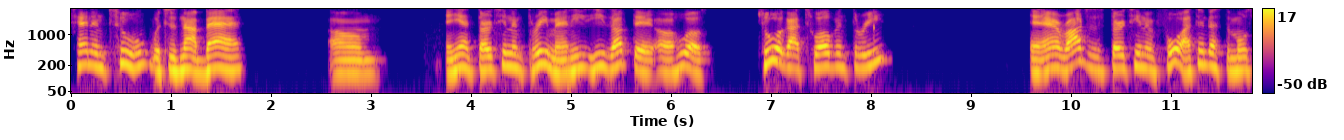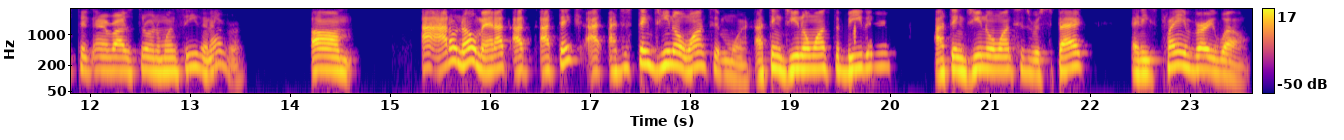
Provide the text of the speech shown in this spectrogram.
ten and two, which is not bad. Um, And yeah, 13 and 3, man. He he's up there. Uh who else? Tua got 12 and 3. And Aaron Rodgers is 13 and 4. I think that's the most picks Aaron Rodgers threw in one season ever. Um, I, I don't know, man. I I, I think I, I just think Geno wants it more. I think Geno wants to be there. I think Geno wants his respect, and he's playing very well.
